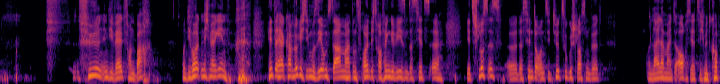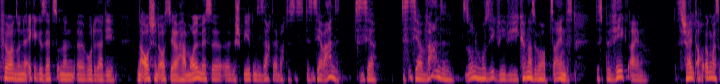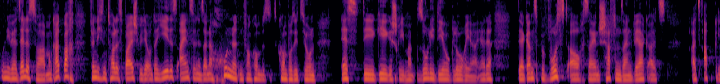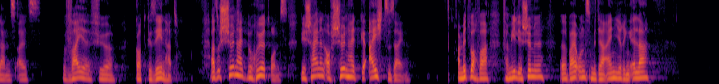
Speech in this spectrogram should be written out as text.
fühlen in die Welt von Bach. Und die wollten nicht mehr gehen. Hinterher kam wirklich die Museumsdame, hat uns freundlich darauf hingewiesen, dass jetzt, äh, jetzt Schluss ist, äh, dass hinter uns die Tür zugeschlossen wird. Und Leila meinte auch, sie hat sich mit Kopfhörern so in eine Ecke gesetzt und dann äh, wurde da die, ein Ausschnitt aus der H-Moll-Messe äh, gespielt und sie sagte einfach, das ist, das ist ja Wahnsinn. Das ist ja, das ist ja Wahnsinn. So eine Musik, wie, wie, wie kann das überhaupt sein? Das, das bewegt einen. Es scheint auch irgendwas Universelles zu haben. Und gerade Bach finde ich ein tolles Beispiel, der unter jedes einzelne seiner Hunderten von Kompositionen SDG geschrieben hat, Soli Deo Gloria. Ja, der, der ganz bewusst auch sein Schaffen, sein Werk als, als Abglanz, als Weihe für Gott gesehen hat. Also Schönheit berührt uns. Wir scheinen auf Schönheit geeicht zu sein. Am Mittwoch war Familie Schimmel äh, bei uns mit der einjährigen Ella.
